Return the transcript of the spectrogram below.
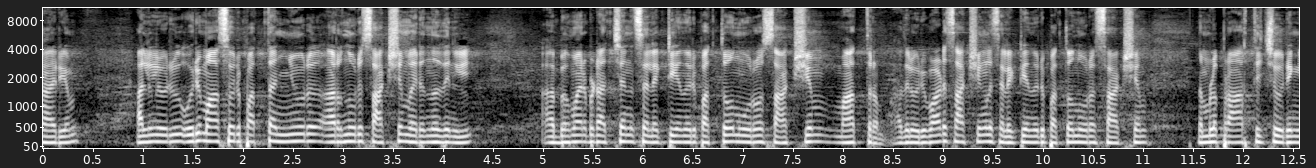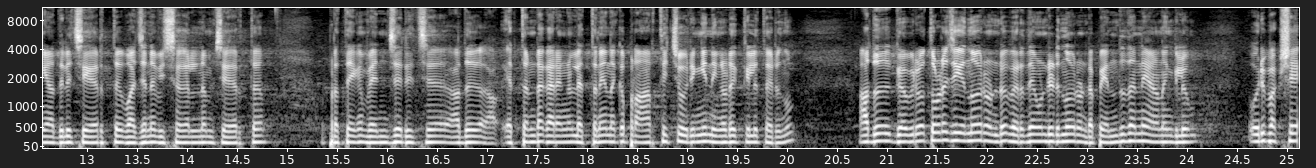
കാര്യം. അല്ലെങ്കിൽ ഒരു ഒരു മാസം ഒരു പത്തഞ്ഞൂറ് അറുന്നൂറ് സാക്ഷ്യം വരുന്നതിനിൽ ബഹുമാനപ്പെട്ട അച്ഛൻ സെലക്ട് ചെയ്യുന്ന ഒരു പത്തോ നൂറോ സാക്ഷ്യം മാത്രം. അതിൽ ഒരുപാട് സാക്ഷ്യങ്ങൾ സെലക്ട് ചെയ്യുന്ന ഒരു പത്തോ നൂറോ സാക്ഷ്യം നമ്മൾ പ്രാർത്ഥിച്ച് ഒരുങ്ങി അതിൽ ചേർത്ത് വചന വിശകലനം ചേർത്ത് പ്രത്യേകം വെഞ്ചരിച്ച് അത് എത്തേണ്ട കരങ്ങളിൽ എത്തണേന്നൊക്കെ പ്രാർത്ഥിച്ച് ഒരുങ്ങി നിങ്ങളുടെ കയ്യിൽ തരുന്നു. അത് ഗൗരവത്തോടെ ചെയ്യുന്നവരുണ്ട് വെറുതെ കൊണ്ടിടുന്നവരുണ്ട്. അപ്പോൾ എന്ത് തന്നെയാണെങ്കിലും ഒരു പക്ഷേ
